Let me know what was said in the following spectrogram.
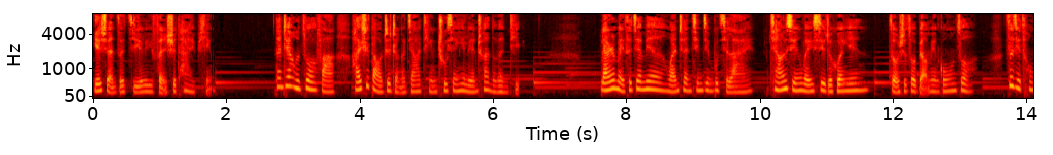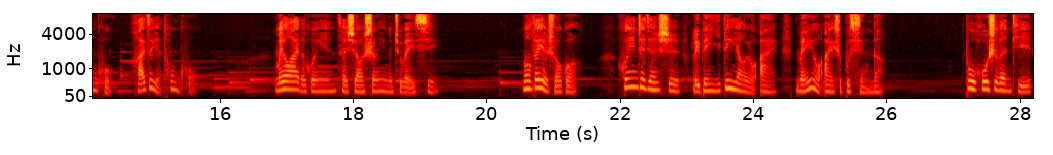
也选择极力粉饰太平。但这样的做法还是导致整个家庭出现一连串的问题。两人每次见面完全亲近不起来，强行维系着婚姻，总是做表面工作，自己痛苦，孩子也痛苦。没有爱的婚姻才需要生硬的去维系。孟非也说过。婚姻这件事里边一定要有爱，没有爱是不行的。不忽视问题，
